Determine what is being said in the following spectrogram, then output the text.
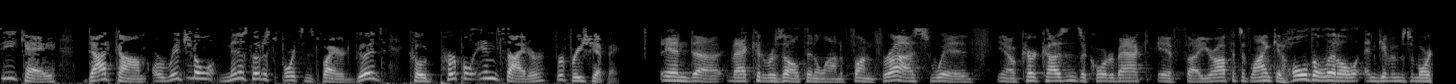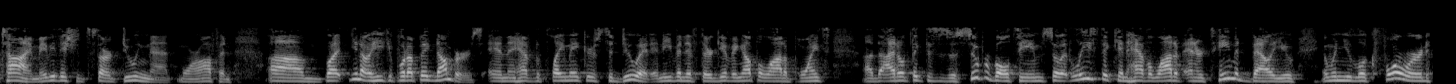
C K dot com. Original Minnesota sports inspired goods. Code Purple Insider for free shipping and uh, that could result in a lot of fun for us with you know Kirk Cousins, a quarterback. If uh, your offensive line can hold a little and give him some more time, maybe they should start doing that more often. Um, but you know he can put up big numbers, and they have the playmakers to do it. And even if they're giving up a lot of points, uh, I don't think this is a Super Bowl team, so at least it can have a lot of entertainment value. And when you look forward,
